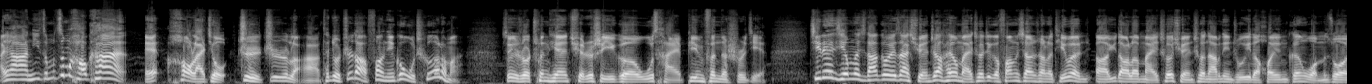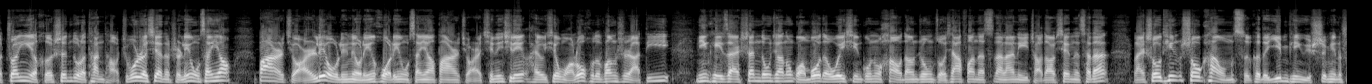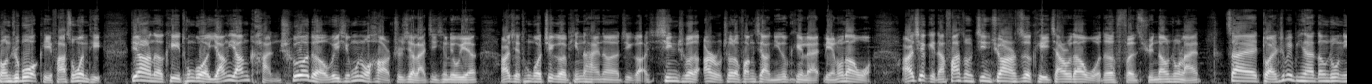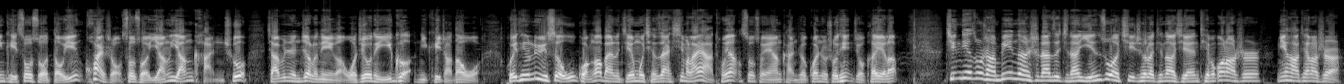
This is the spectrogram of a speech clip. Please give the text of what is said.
哎呀，你怎么这么好看？哎，后来就置之了啊，他就知道放进购物车了嘛。所以说，春天确实是一个五彩缤纷的时节。今天节目呢，解答各位在选车还有买车这个方向上的提问啊、遇到了买车选车拿不定主意的，欢迎跟我们做专业和深度的探讨。直播热线呢是零五三幺八二九二六零六零或零五三幺八二九二七零七零，还有一些网络互动方式啊。第一，您可以在山东交通广播的微信公众号当中左下方的菜单栏里找到相应的菜单来收听收看我们此刻的音频与视频的双直播，可以发送问题。第二呢，可以通过杨洋侃车的微信公众号直接来进行留言，而且通过这个平台呢，这个新车的、二手车的方向，您都可以来联络到我，而且给他发送“进群”二字，可以加入到我的粉丝群当中来。在短视频平台当中，您可以搜索抖音、快手，搜索“杨洋侃车”，加微认证了那个，我只有那一个，你可以找到我。回听绿色无广告版的节目，请在喜马拉雅同样搜索“杨洋侃车”，关注收听就可以了。今天做场宾呢是来自济南银座汽车的田道贤、田伯光老师，你好，田老师。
